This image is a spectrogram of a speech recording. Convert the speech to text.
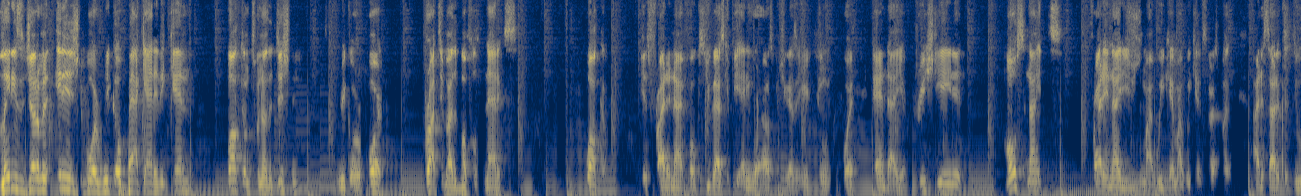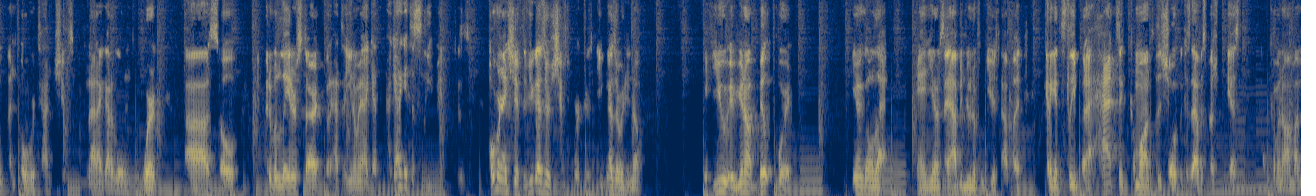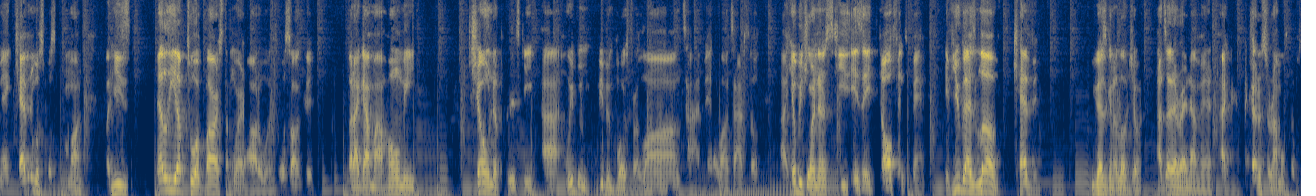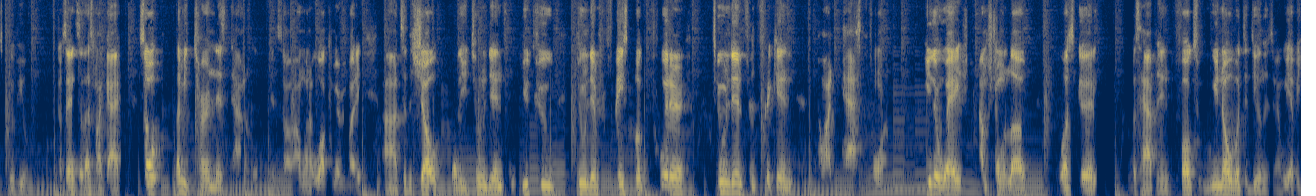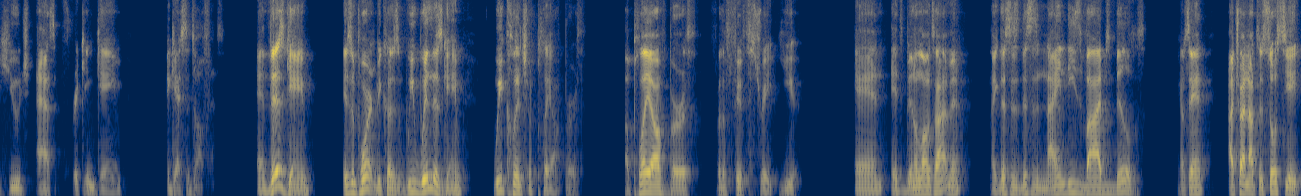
Ladies and gentlemen, it is your boy Rico back at it again. Welcome to another edition Rico Report, brought to you by the Buffalo Fanatics. Welcome. It's Friday night, folks. You guys could be anywhere else, but you guys are here tuned with boy, and I appreciate it. Most nights, Friday night is usually my weekend. My weekend starts, but I decided to do an overtime shift. So tonight I gotta go into work. Uh, so a bit of a later start, but I had to, you know, I got I gotta get to sleep, man. Overnight shift, if you guys are shift workers, you guys already know. If you if you're not built for it, you ain't gonna laugh. And you know what I'm saying? I've been doing it for years now, but gotta get to sleep. But I had to come on to the show because I have a special guest coming on. My man Kevin was supposed to come on, but he's belly up to a bar somewhere in Ottawa, so it's all good. But I got my homie Jonah Polinsky. Uh, we've been we've been boys for a long time, man, a long time. So uh, he'll be joining us. He is a Dolphins fan. If you guys love Kevin, you guys are gonna love Jonah. I'll tell you that right now, man. I, I try to surround myself with good people. You know I'm saying? So that's my guy. So let me turn this down a little bit. So I want to welcome everybody uh, to the show. Whether you tuned in from YouTube, tuned in from Facebook, Twitter, tuned in from freaking podcast form. Either way, I'm showing love. What's good? What's happening? Folks, we know what the deal is, man. We have a huge ass freaking game against the Dolphins. And this game is important because we win this game, we clinch a playoff berth. A playoff berth for the fifth straight year. And it's been a long time, man. Like this is this is 90s vibes bills. You know what I'm saying? I try not to associate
